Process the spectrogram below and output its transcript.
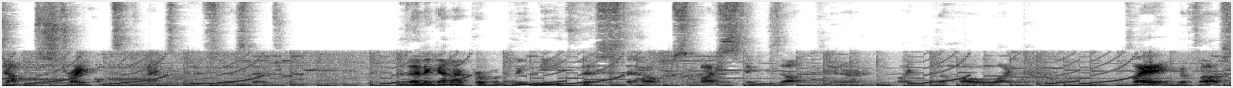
jump straight onto the next blue stage. But then again, I probably need this to help spice things up, you know, like the whole, like, playing the first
